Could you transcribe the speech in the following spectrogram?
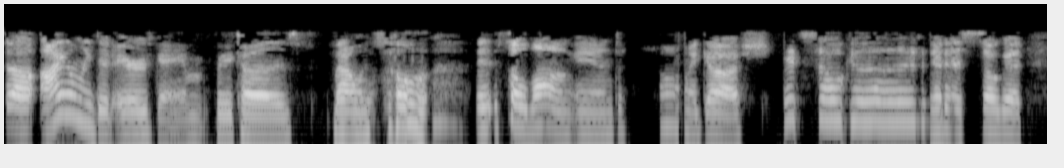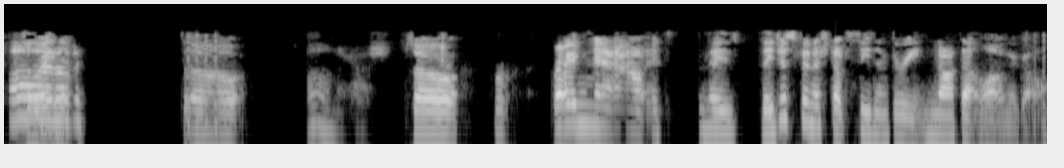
So I only did Heir's game because that one's oh. so it's so long and oh my gosh, it's so good. It is so good. Oh, so right I love now, it. So oh my gosh. So right now it's they they just finished up season three not that long ago.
